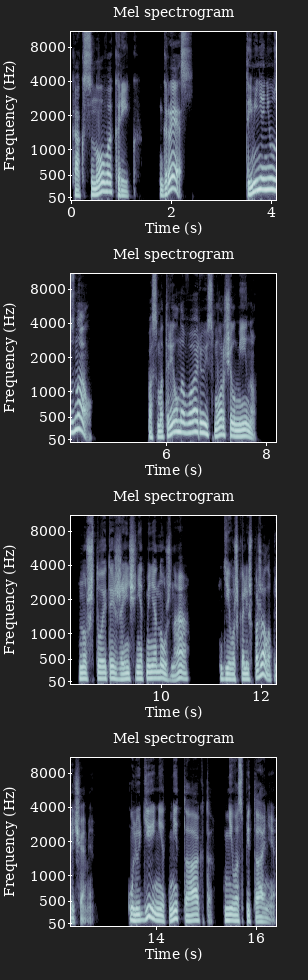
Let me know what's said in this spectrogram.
как снова крик. «Гресс!» Ты меня не узнал!» Посмотрел на Варю и сморщил мину. «Ну что этой женщине от меня нужно, а?» Девушка лишь пожала плечами. «У людей нет ни такта, ни воспитания».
